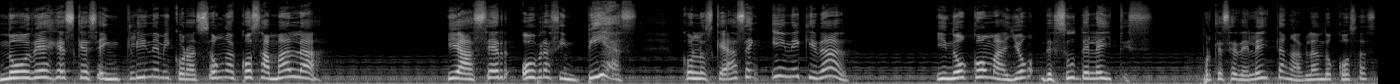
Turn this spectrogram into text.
no dejes que se incline mi corazón a cosa mala y a hacer obras impías con los que hacen iniquidad y no coma yo de sus deleites, porque se deleitan hablando cosas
